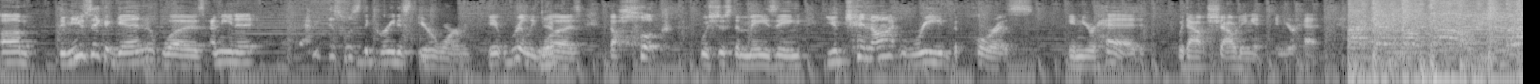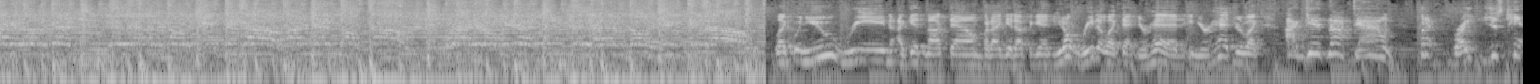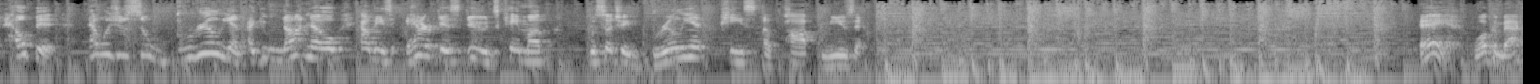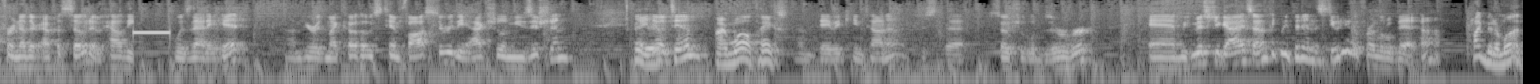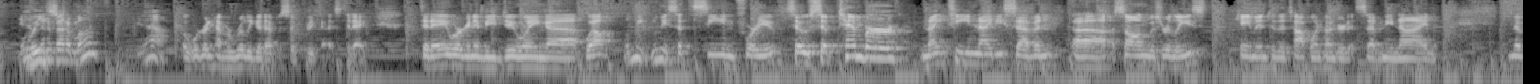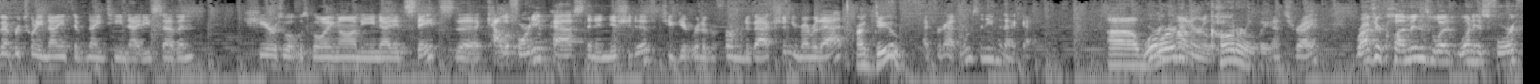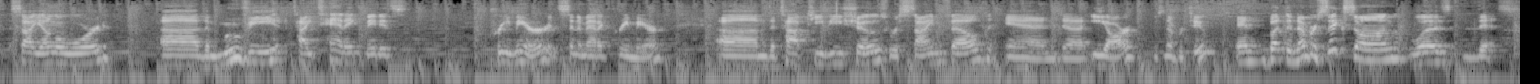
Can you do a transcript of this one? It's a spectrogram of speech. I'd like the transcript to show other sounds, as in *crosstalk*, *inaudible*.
Um, the music again was, I mean, it, I mean, this was the greatest earworm. It really Yep. was. The hook was just amazing. You cannot read the chorus in your head without shouting it in your head. Like when you read I get knocked down, but I get up again, you don't read it like that in your head. In your head, you're like, I get knocked down. But right, you just can't help it. That was just so brilliant. I do not know how these anarchist dudes came up with such a brilliant piece of pop music. Hey, welcome back for another episode of How the *laughs* Was That a Hit? I'm here with my co-host Tim Foster, the actual musician. How you doing, Tim? I'm well, thanks. I'm David Quintana, just a social observer. And we've missed you guys. I don't think we've been in the studio for a little bit, huh? Probably been a month. Yeah, been about a month. Yeah, but we're going to have a really good episode for you guys today. Today we're going to be doing uh, well. Let me let me set the scene for you. So September 1997, uh, a song was released, came into the top 100 at 79. November 29th of 1997. Here's what was going on in the United States. The California passed an initiative to get rid of affirmative action. You remember that? I do. I forgot. What was the name of that guy? Uh, Ward Ward, Connerly. Connerly. That's right. Roger Clemens won, won his fourth Cy Young Award. Uh, the movie Titanic made its premiere, its cinematic premiere. Um, the top TV shows were Seinfeld and uh, ER was number two, and but the number six song was this.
